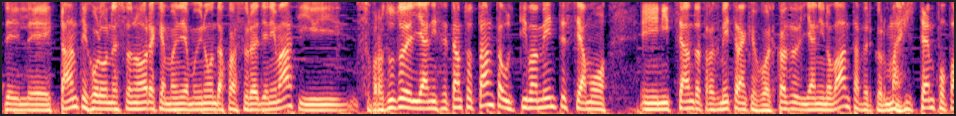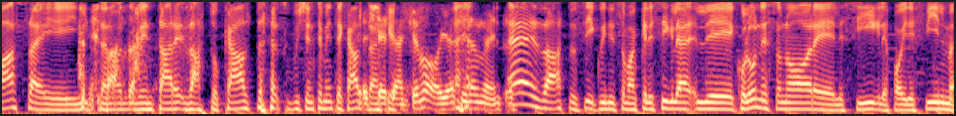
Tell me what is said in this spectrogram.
delle tante colonne sonore che mandiamo in onda qua su Radio Animati, soprattutto degli anni 70-80. Ultimamente stiamo iniziando a trasmettere anche qualcosa degli anni 90 perché ormai il tempo passa e iniziano a diventare esatto cult, sufficientemente cult E anche anche voi, eh, finalmente. Eh, esatto, sì, quindi insomma anche le sigle, le colonne sonore, le sigle, poi dei film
